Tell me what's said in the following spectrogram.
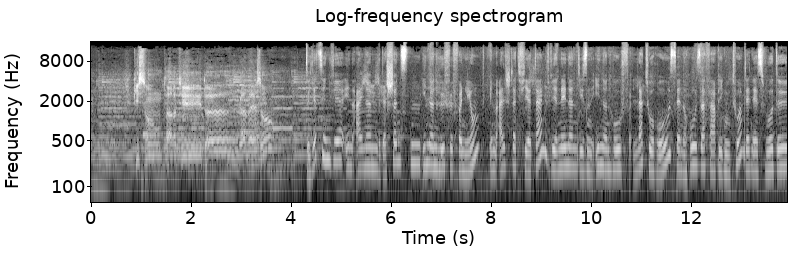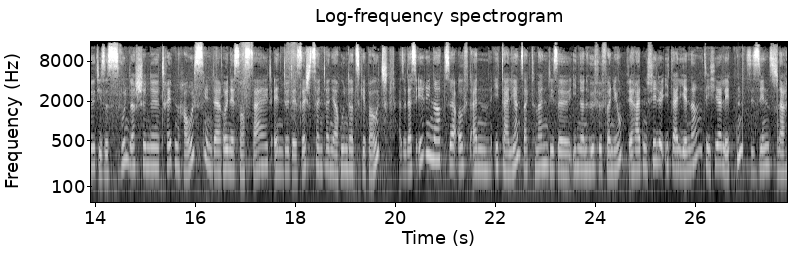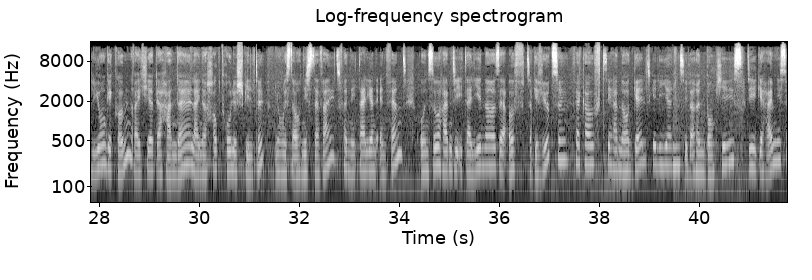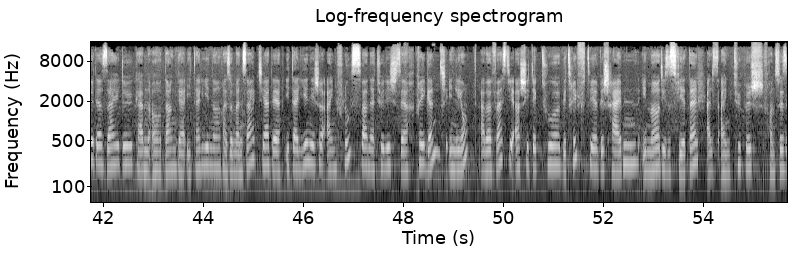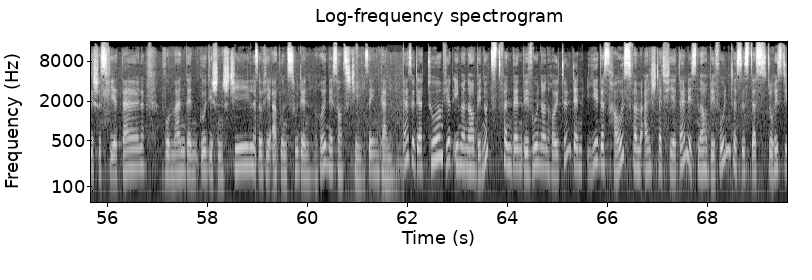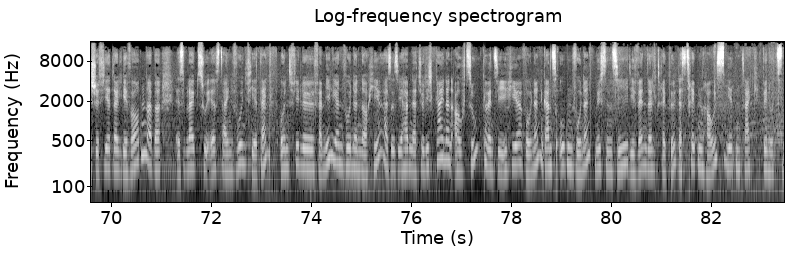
qui sont partis de la maison. So, jetzt sind wir in einem der schönsten Innenhöfe von Lyon, im Altstadtviertel. Wir nennen diesen Innenhof La Tour Rose, einen rosafarbigen Turm, denn es wurde dieses wunderschöne Treppenhaus in der Renaissancezeit, Ende des 16. Jahrhunderts gebaut. Also das erinnert sehr oft an Italien, sagt man, diese Innenhöfe von Lyon. Wir hatten viele Italiener, die hier lebten. Sie sind nach Lyon gekommen, weil hier der Handel eine Hauptrolle spielte. Lyon ist auch nicht sehr weit von Italien entfernt. Und so haben die Italiener sehr oft Gewürze verkauft. Sie haben auch Geld geliehen. Sie waren Bankiers. Die Geheimnisse der Seide kamen auch dank der Italiener. Also man sagt ja, der italienische Einfluss war natürlich sehr prägend in Lyon. Aber was die Architektur betrifft, wir beschreiben immer dieses Viertel als ein typisch französisches Viertel, wo man den gotischen Stil sowie ab und zu den Renaissance-Stil sehen kann. Also der Turm wird immer noch benutzt von den Bewohnern heute, denn jedes Haus vom Altstadtviertel ist noch bewohnt. Es ist das touristische Viertel geworden, aber es bleibt zuerst ein Wohnviertel und viele Familien wohnen noch hier. Also sie haben natürlich keinen Aufzug. Wenn sie hier wohnen, ganz oben wohnen, müssen sie die Wendeltreppe, das Treppenhaus jeden Tag benutzen.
